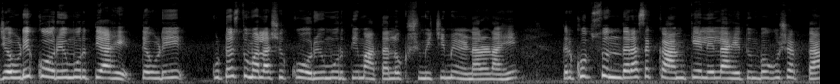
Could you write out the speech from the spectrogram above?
जेवढी कोरीव मूर्ती आहे तेवढी कुठंच तुम्हाला अशी कोरीव मूर्ती माता लक्ष्मीची मिळणार नाही. तर खूप सुंदर असं काम केलेलं आहे तुम्ही बघू शकता.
